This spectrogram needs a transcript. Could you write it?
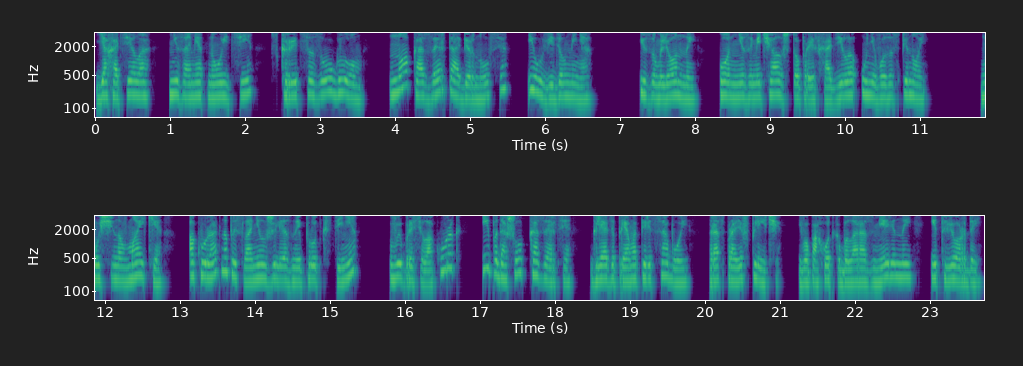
Я хотела незаметно уйти, скрыться за углом, но Казерта обернулся и увидел меня. Изумленный, он не замечал, что происходило у него за спиной. Мужчина в майке аккуратно прислонил железный пруд к стене, выбросил окурок и подошел к Казерте, глядя прямо перед собой, расправив плечи. Его походка была размеренной и твердой.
